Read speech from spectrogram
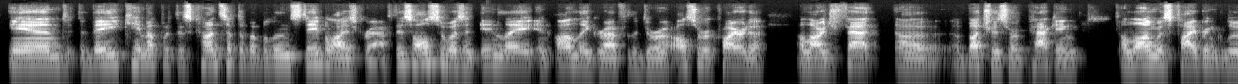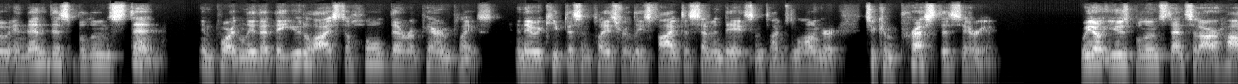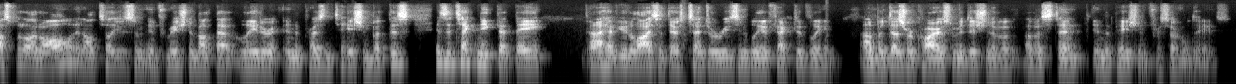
And they came up with this concept of a balloon stabilized graft. This also was an inlay and onlay graft for the dura, also required a, a large fat uh, a buttress or packing along with fibrin glue. And then this balloon stent, importantly, that they utilized to hold their repair in place. And they would keep this in place for at least five to seven days, sometimes longer, to compress this area. We don't use balloon stents at our hospital at all, and I'll tell you some information about that later in the presentation. But this is a technique that they uh, have utilized at their center reasonably effectively, uh, but does require some addition of a, of a stent in the patient for several days.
